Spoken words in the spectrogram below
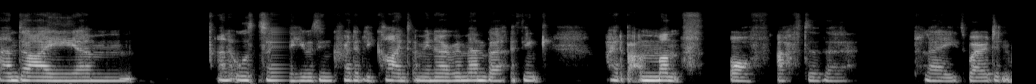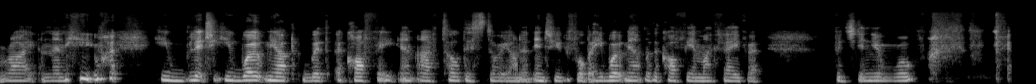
And i um and also he was incredibly kind. I mean i remember i think i had about a month off after the plays where I didn't write, and then he he literally he woke me up with a coffee, and I've told this story on an interview before, but he woke me up with a coffee and my favourite Virginia Woolf,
